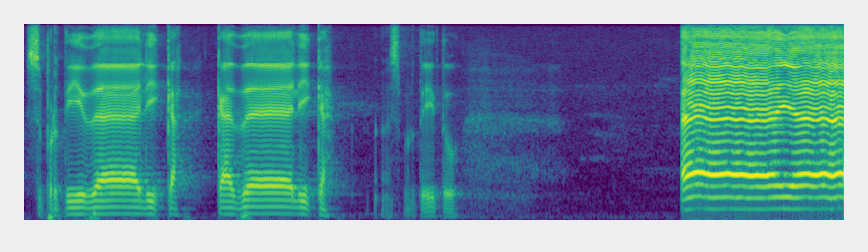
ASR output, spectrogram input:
Seperti dzalika kadzalika nah, seperti itu ayatum.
